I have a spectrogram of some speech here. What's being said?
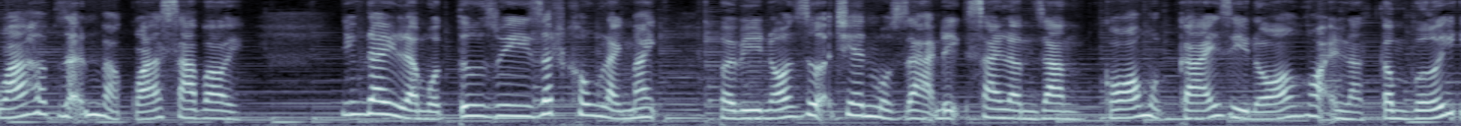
quá hấp dẫn và quá xa vời. Nhưng đây là một tư duy rất không lành mạnh, bởi vì nó dựa trên một giả định sai lầm rằng có một cái gì đó gọi là tầm với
